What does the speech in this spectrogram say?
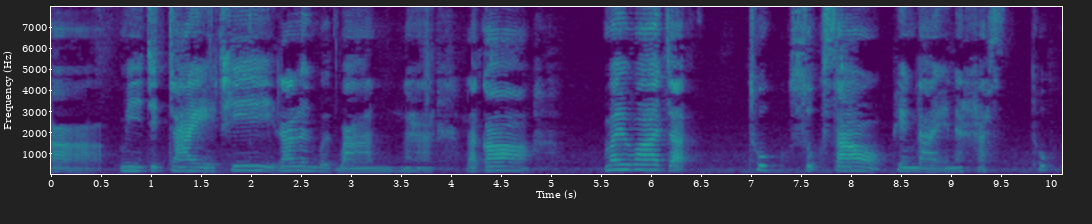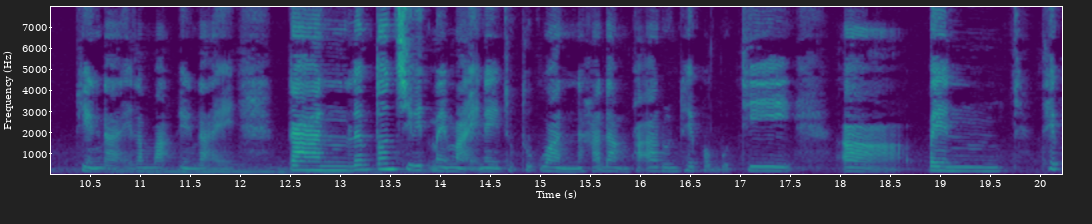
อมีจิตใจที่ร่าเริงเบิกบานนะคะ แล้วก็ไม่ว่าจะทุกสุขเศร้าเพียงใดนะคะ ทุกเพียงใดลำบากเพียงใด การเริ่มต้นชีวิตใหม่ๆ ในทุกๆวันนะคะ ดังพระอรุณเทพบุตรที่เป็น ทพ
